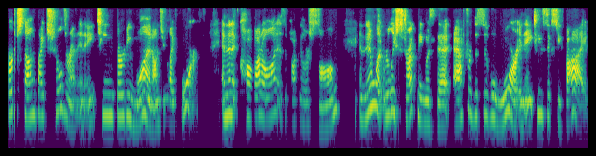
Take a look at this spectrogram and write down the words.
first sung by children in 1831 on July 4th. And then it caught on as a popular song. And then what really struck me was that after the Civil War in 1865,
